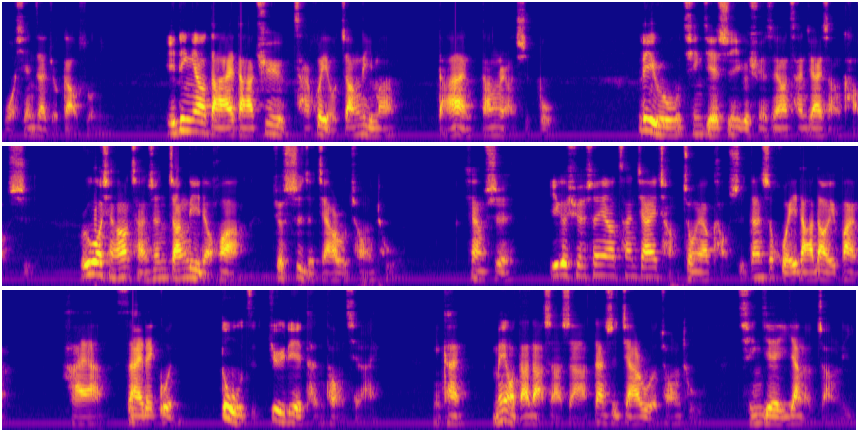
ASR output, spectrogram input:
我现在就告诉你：一定要打来打去才会有张力吗？答案当然是不。例如，情节是一个学生要参加一场考试，如果想要产生张力的话，就试着加入冲突，像是一个学生要参加一场重要考试，但是回答到一半，还啊塞得滚，肚子剧烈疼痛起来。你看，没有打打杀杀，但是加入了冲突，情节一样有张力。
